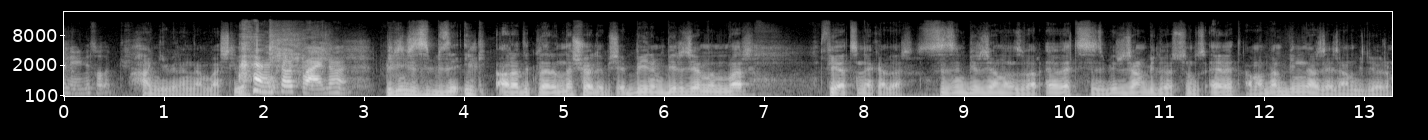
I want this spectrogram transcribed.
öneriniz olabilir? Hangi birinden başlayayım? Çok var değil mi? Birincisi bize ilk aradıklarında şöyle bir şey. Benim bir camım var. Fiyatı ne kadar? Sizin bir camınız var. Evet siz bir cam biliyorsunuz. Evet ama ben binlerce cam biliyorum.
